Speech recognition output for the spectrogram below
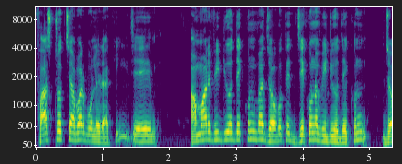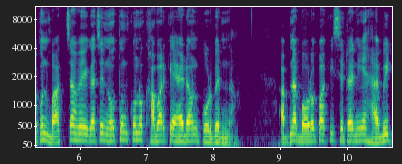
ফার্স্ট হচ্ছে আবার বলে রাখি যে, আমার ভিডিও দেখুন বা জগতের যে কোনো ভিডিও দেখুন, যখন বাচ্চা হয়ে গেছে, নতুন কোনো খাবারকে অ্যাড অন করবেন না। আপনার বড় পাখি সেটা নিয়ে হ্যাবিট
